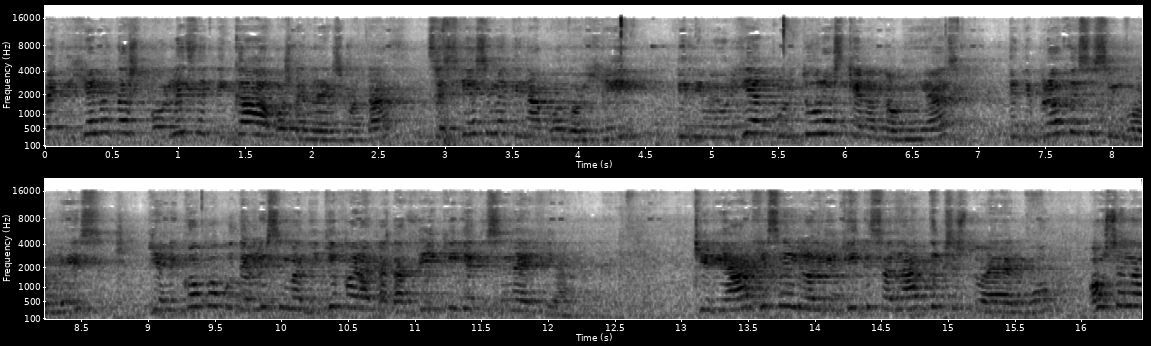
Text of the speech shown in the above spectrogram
πετυχαίνοντας πολύ θετικά αποτελέσματα σε σχέση με την αποδοχή, τη δημιουργία κουλτούρας καινοτομίας και την πρόθεση συμβολής, γενικό που αποτελεί σημαντική παρακαταθήκη για τη συνέχεια κυριάρχησε η λογική της ανάπτυξης του έργου ως ένα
